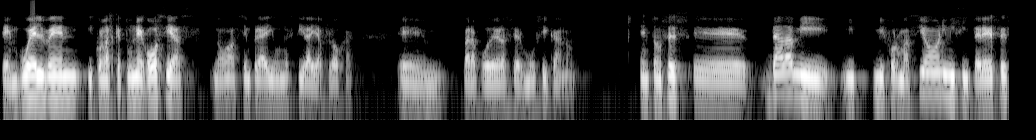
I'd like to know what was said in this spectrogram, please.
te envuelven y con las que tú negocias, ¿no? Siempre hay una estira y afloja. Eh, para poder hacer música, ¿no? Entonces, eh, dada mi, mi, formación y mis intereses,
